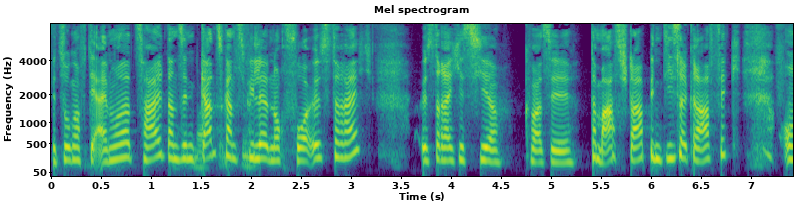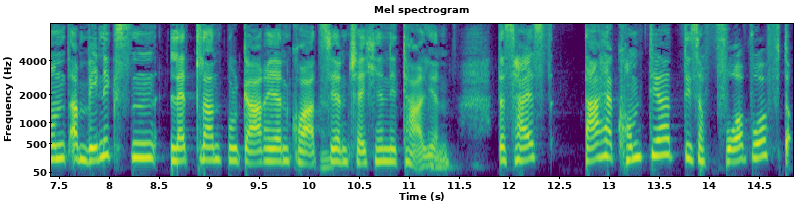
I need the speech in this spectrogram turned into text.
bezogen auf die Einwohnerzahl. Dann sind ganz, ganz viele noch vor Österreich. Österreich ist hier quasi der Maßstab in dieser Grafik. Und am wenigsten Lettland, Bulgarien, Kroatien, Tschechien, Italien. Das heißt, daher kommt ja dieser Vorwurf der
